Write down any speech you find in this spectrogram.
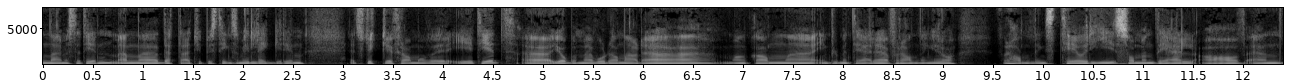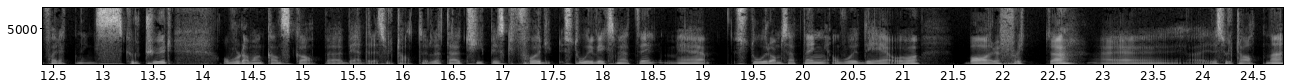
den nærmeste tiden, men eh, dette er typisk ting som vi legger inn et stykke framover i tid. Jobbe med hvordan er det man kan implementere forhandlinger og forhandlingsteori som en del av en forretningskultur, og hvordan man kan skape bedre resultater. Dette er typisk for store virksomheter med stor omsetning, og hvor det å bare flytte Eh, resultatene,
